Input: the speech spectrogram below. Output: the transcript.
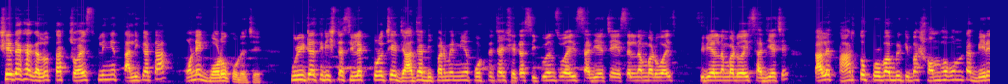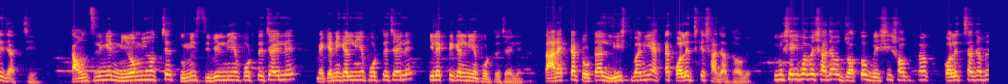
সে দেখা গেল তার চয়েস ফিলিং এর তালিকাটা অনেক বড় করেছে। কুড়িটা, তিরিশটা সিলেক্ট করেছে, যা যা ডিপার্টমেন্ট নিয়ে পড়তে চায় সেটা সিকোয়েন্স ওয়াইজ সাজিয়েছে S L number wise serial number wise সাজিয়েছে, তাহলে তার তো প্রবাবিলিটি বা সম্ভাবনাটা বেড়ে যাচ্ছে। কাউন্সিলিং এর নিয়মই হচ্ছে, তুমি সিভিল নিয়ে পড়তে চাইলে মেকানিক্যাল নিয়ে পড়তে চাইলে ইলেকট্রিক্যাল নিয়ে পড়তে চাইলে, তার একটা টোটাল লিস্ট বানিয়ে একটা কলেজকে সাজাতে হবে। তুমি সেইভাবে সাজাও, যত বেশি সংখ্যক কলেজ সাজাবে,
